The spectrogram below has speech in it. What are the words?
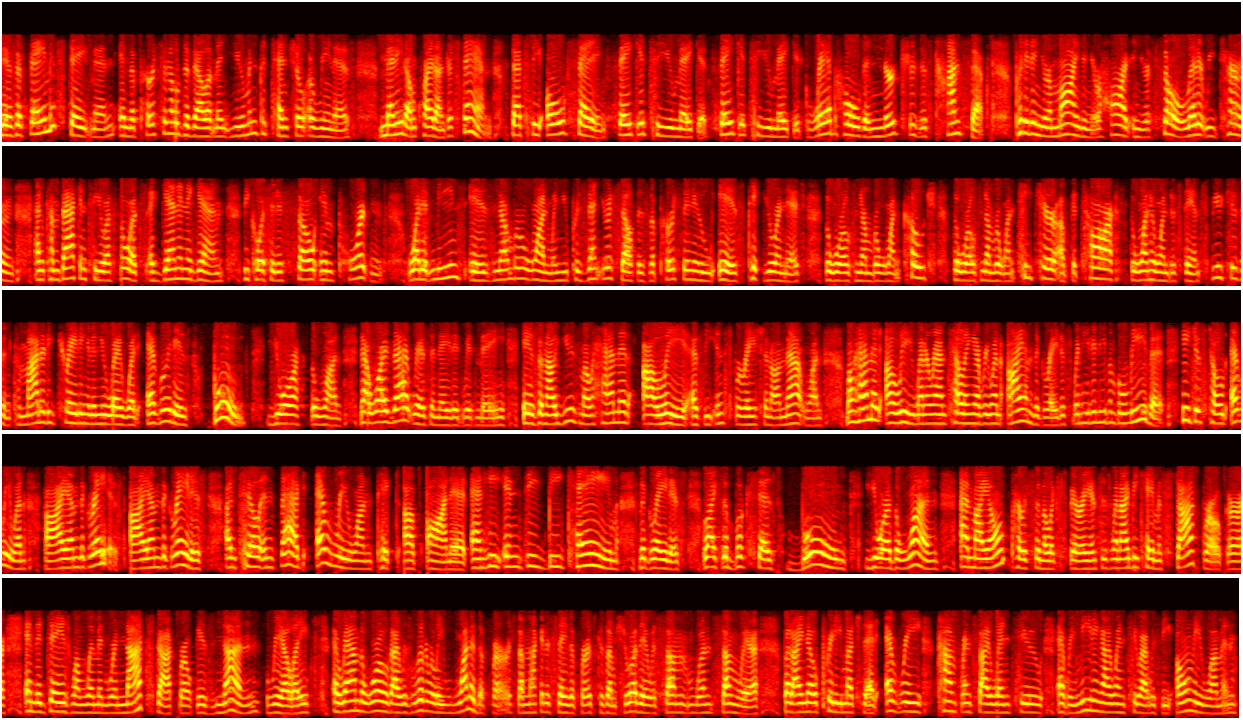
there's a famous statement in the personal development human potential arenas many don't quite understand. That's the old saying fake it till you make it. Fake it till you make it. Grab hold and nurture this concept. Put it in your mind, in your heart, in your soul. Let it return and come back into your thoughts again and again because it is so important. What it means is number one, when you present yourself as the person who is, pick your niche, the world's number one coach, the world's number one teacher of guitar, the one who understands futures and commodity trading in a new way, whatever it is, boom, you're the one. Now, why that resonated with me is, and I'll use Muhammad Ali as the inspiration on that one. Muhammad Ali went around telling everyone, I am the greatest, when he didn't even believe it. He just told everyone, I am the greatest, I am the greatest, until in fact everyone picked up on it, and he indeed became the greatest. Like the book says, boom, you're the one. And my own personal experience is when I became a stockbroker in the days when women were not stockbrokers, none really. Around the world, I was literally one of the first. I'm not going to say the first because I'm sure there was someone somewhere, but I know pretty much that every conference I went to, every meeting I went to, I was the only woman.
